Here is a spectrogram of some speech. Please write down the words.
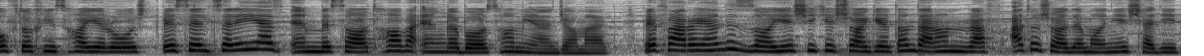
افتخیزهای رشد به سلسله ای از انبساطها و انقباضها می انجامد. به فرایند زایشی که شاگردان در آن رفعت و شادمانی شدید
